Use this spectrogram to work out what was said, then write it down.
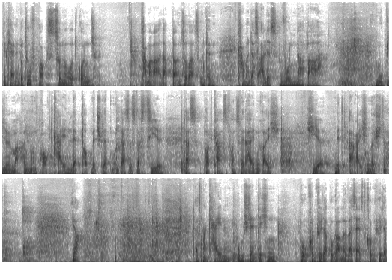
eine kleine Bluetooth-Box zur Not und Kameraadapter und sowas. Und dann kann man das alles wunderbar mobil machen und braucht keinen Laptop mitschleppen. Und das ist das Ziel, das Podcast von Sven Heidenreich hier mit erreichen möchte. Ja, dass man keine umständlichen Computerprogramme, was heißt Computer,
